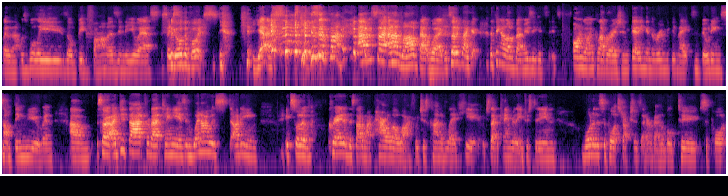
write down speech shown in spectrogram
whether that was Woolies or big farmers in the US. So you're the voice. yes. Is it fun? Um, so and I love that work. It's sort of like the thing I love about music is it's ongoing collaboration, getting in the room with your mates and building something new. And um, so I did that for about 10 years. And when I was studying, it sort of created the start of my parallel life, which has kind of led here, which I became really interested in what are the support structures that are available to support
